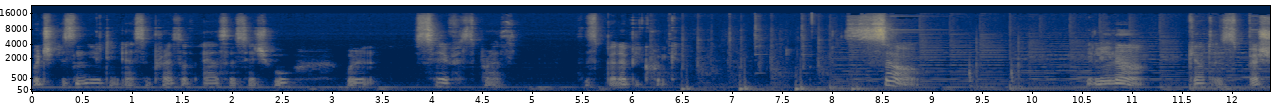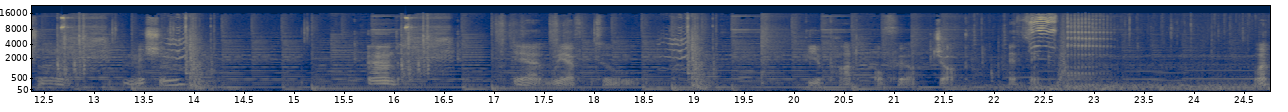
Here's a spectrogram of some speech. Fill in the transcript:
which is nearly as impressive as the sage who will save his breath. This better be quick. So, Elena got a special mission, and yeah, we have to be a part of her job, I think. What?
